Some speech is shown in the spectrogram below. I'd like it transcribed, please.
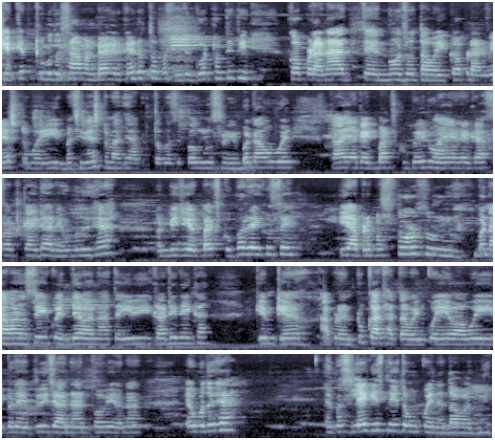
કે કેટલું બધું સામાન બહાર કાઢ્યો તો પછી બધું ગોઠવતી હતી. કપડાં ના તે ન જોતા હોય કપડાં વેસ્ટ હોય એ પછી વેસ્ટમાંથી આપણે તો પછી પગલું બનાવવું હોય. તો અહીંયા કંઈક બાચકું ભર્યું, અહીંયા કંઈક આ શર્ટ કાઢ્યા ને એવું બધું છે. અને બીજું એક બાચકું ભરાઈ ગયું છે. એ આપણે પછી તોડશું બનાવવાનું છે, કોઈ દેવાના હતા એ કાઢી નાખ્યા. કેમ કે આપણે ટૂંકા થતા હોય ને કોઈ એવા હોય એ બધા દ્વિજાના ભવ્યના, એવું બધું છે. અને પછી લેગીસ નહીં તો હું કોઈને દવા જ નહીં.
